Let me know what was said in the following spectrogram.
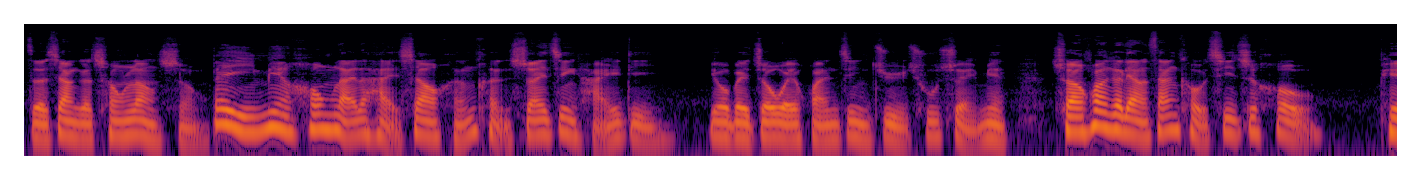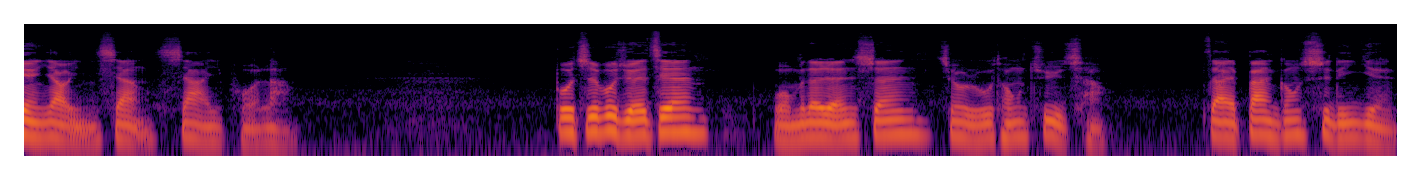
则像个冲浪手，被迎面轰来的海啸狠狠摔进海底。又被周围环境举出水面，喘换个两三口气之后，便要迎向下一波浪。不知不觉间，我们的人生就如同剧场，在办公室里演，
